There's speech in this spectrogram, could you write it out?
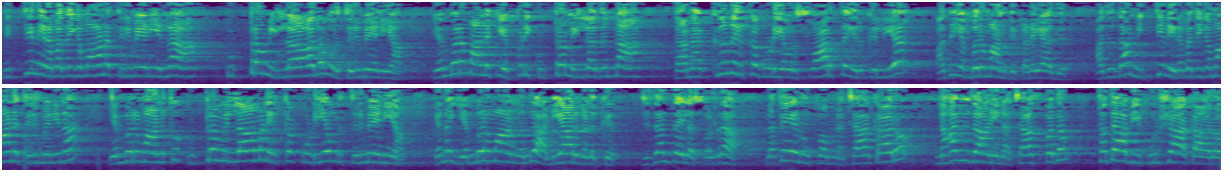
நித்திய நிரபதிகமான திருமேனின்னா குற்றம் இல்லாத ஒரு திருமேனியா. எம்பெருமானுக்கு எப்படி குற்றம் இல்லதுன்னா தனக்குன்னு இருக்கக்கூடிய ஒரு சுவார்த்தம் இருக்கு இல்லையா? அது எம்பெருமானுக்கு கிடையாது. அதுதான் நித்திய நிரவதிகமான திருமேனினா எம்பெருமானுக்கு குற்றம் இல்லாமல் இருக்கக்கூடிய ஒரு திருமேனியா. ஏன்னா எம்பெருமான் வந்து அடியார்களுக்கு ஜிதந்தையில சொல்றா நதே ரூபம் நச்சாக்காரோ நாயுதானி நச்சாஸ்பதம் ததாபி புருஷாக்காரோ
